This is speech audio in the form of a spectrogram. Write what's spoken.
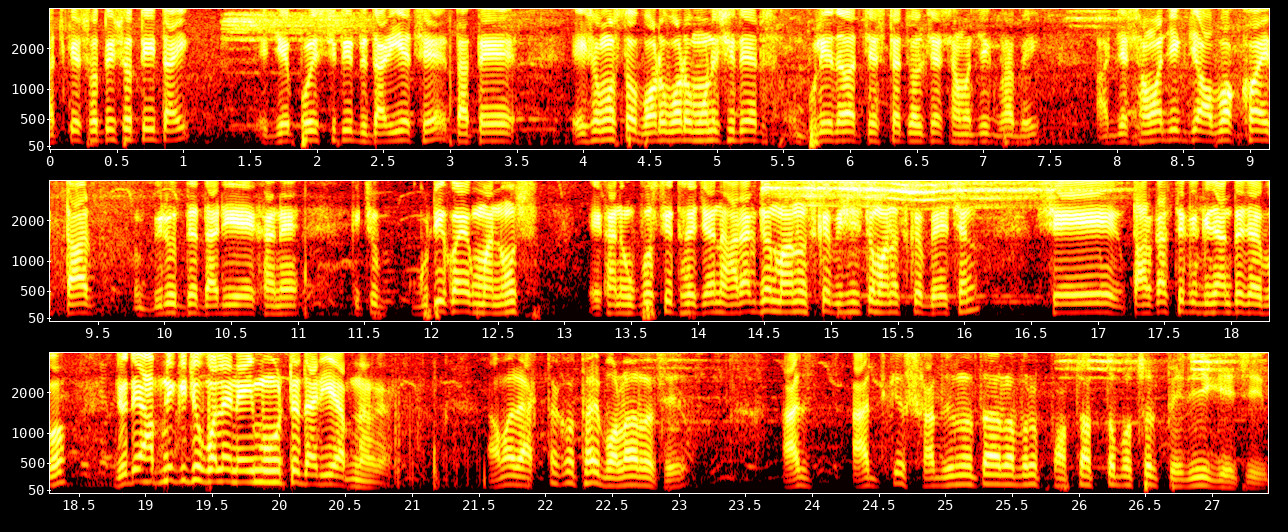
আজকে সত্যি সত্যি তাই যে পরিস্থিতি দাঁড়িয়েছে, তাতে এই সমস্ত বড় বড় মনীষীদের ভুলিয়ে দেওয়ার চেষ্টা চলছে সামাজিকভাবেই। আর যে সামাজিক যে অবক্ষয়, তার বিরুদ্ধে দাঁড়িয়ে এখানে কিছু গুটি কয়েক মানুষ এখানে উপস্থিত হয়েছেন। আর একজন মানুষকে, বিশিষ্ট মানুষকে পেয়েছেন। সে তার কাছ থেকে জানতে চাইব? যদি আপনি কিছু বলেন এই মুহূর্তে দাঁড়িয়ে আপনারা আমার একটা কথাই বলার আছে। আজ, আজকে স্বাধীনতার আমরা পঁচাত্তর বছর পেরিয়ে গিয়েছি।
